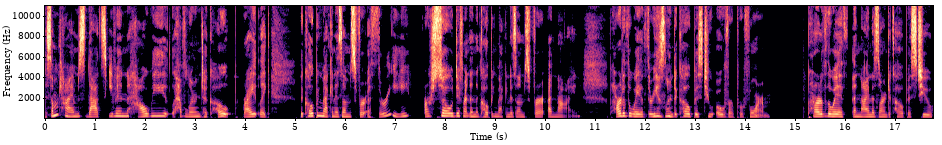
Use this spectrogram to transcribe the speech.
Sometimes that's even how we have learned to cope, right? Like the coping mechanisms for a three are so different than the coping mechanisms for a nine. Part of the way a three has learned to cope is to overperform. Part of the way a nine has learned to cope is to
